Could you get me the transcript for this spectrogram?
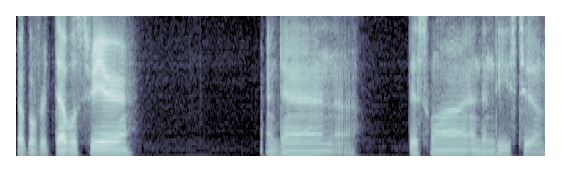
So go for Devil Spear, and then uh, this one, and then these two.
